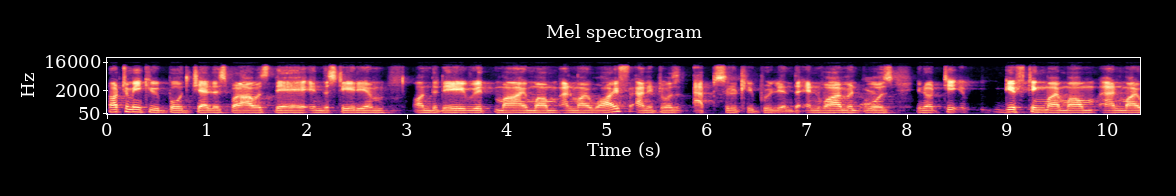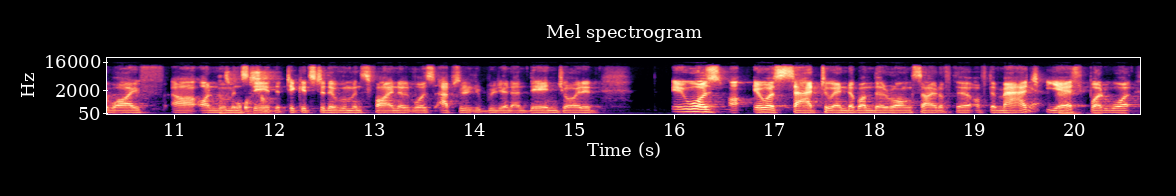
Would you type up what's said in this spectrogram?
not to make you both jealous, but I was there in the stadium on the day with my mom and my wife, and it was absolutely brilliant. The environment yeah. was, you know, t- gifting my mom and my wife uh, on That's Women's awesome. Day the tickets to the women's final was absolutely brilliant, and they enjoyed it it was uh, it was sad to end up on the wrong side of the of the match yeah. yes but what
